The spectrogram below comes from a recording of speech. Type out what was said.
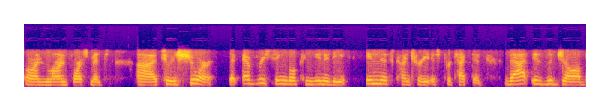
on law enforcement uh, to ensure that every single community in this country is protected. That is the job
